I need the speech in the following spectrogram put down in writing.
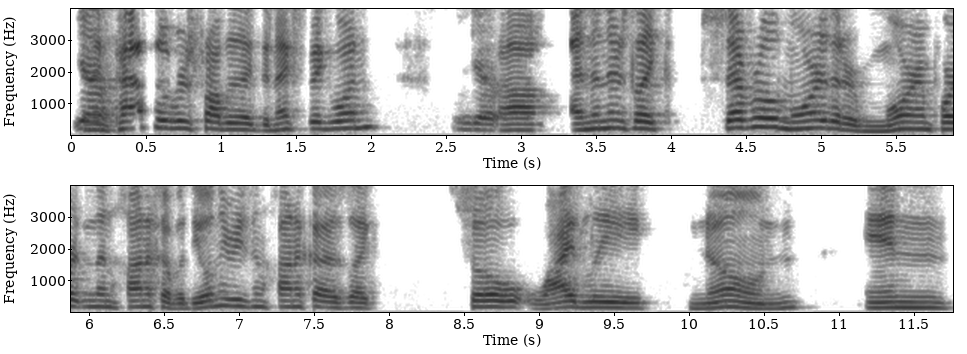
Yeah. And then Passover is probably like the next big one. Yeah. Uh, and then there's like several more that are more important than Hanukkah. But the only reason Hanukkah is like so widely known in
